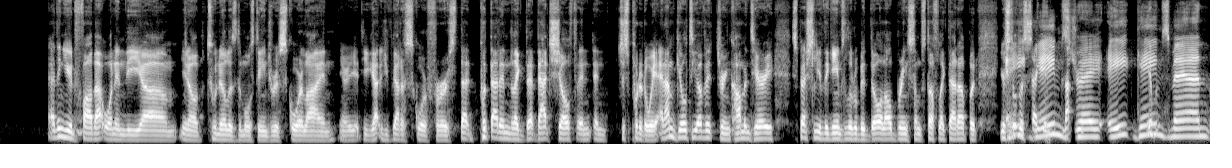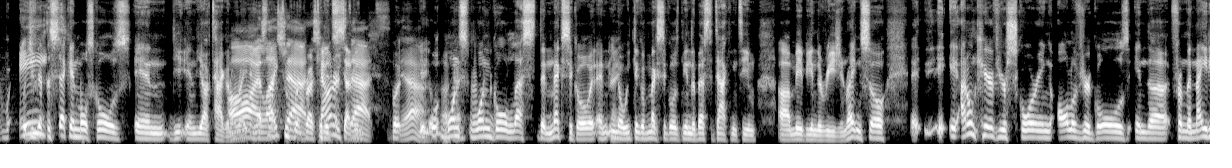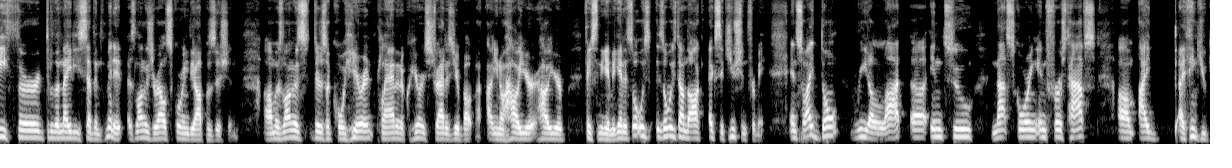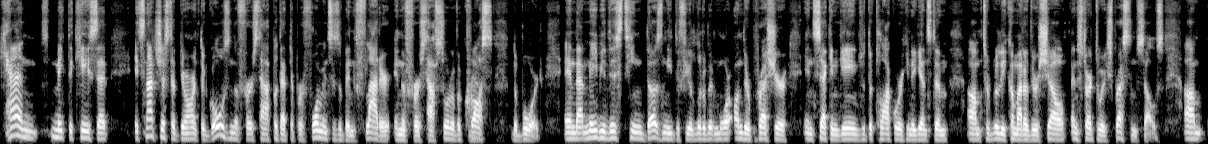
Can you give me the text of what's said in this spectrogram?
I think you'd file that one in the um, you know, 2-0 is the most dangerous score line. You know, you, got you've got to score first. That put that in like that that shelf and, and just put it away. And I'm guilty of it during commentary, especially if the game's a little bit dull. I'll bring some stuff like that up. But you're still Eight the second games, not, Dre. Eight games, yeah, man. Eight. But you got the second most goals in the in the octagon, oh, right? I like that. Counter stats. But yeah, okay. one one goal less than Mexico, and, and right. you know we think of Mexico as being the best attacking team, uh, maybe in the region, right? And so it, it, I don't care if you're scoring all of your goals in the from the 93rd through the 97th minute, as long as you're outscoring the opposition, um, as long as there's a coherent plan and a coherent strategy about uh, you know how you're how you're facing the game. Again, it's always it's always down to execution for me, and so I don't read a lot uh, into not scoring in first halves. Um, I I think you can make the case that it's not just that there aren't the goals in the first half, but that the performances have been flatter in the first half, sort of across yeah. the board. And that maybe this team does need to feel a little bit more under pressure in second games with the clock working against them um, to really come out of their shell and start to express themselves. Um,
